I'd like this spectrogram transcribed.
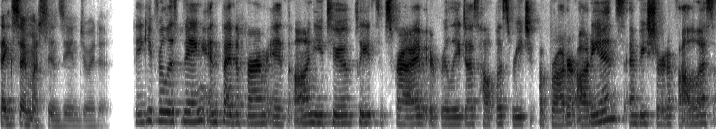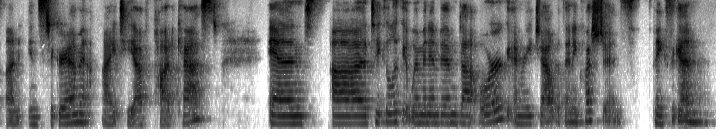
Thanks so much, Lindsay. Enjoyed it. Thank you for listening. Inside the Firm is on YouTube. Please subscribe. It really does help us reach a broader audience. And be sure to follow us on Instagram at ITF Podcast. And uh, take a look at womeninbim.org and reach out with any questions. Thanks again.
